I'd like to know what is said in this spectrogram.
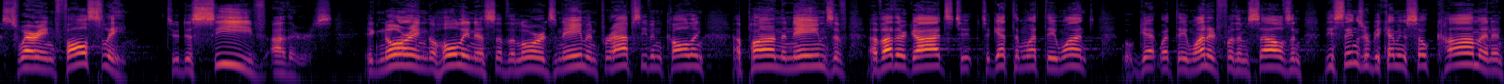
swearing falsely to deceive others ignoring the holiness of the Lord's name and perhaps even calling upon the names of, of other gods to, to get them what they want, get what they wanted for themselves. And these things were becoming so common and,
